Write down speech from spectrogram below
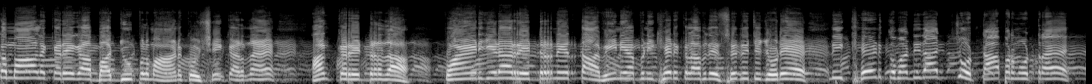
ਕਮਾਲ ਕਰੇਗਾ। ਬਾਜੂ ਭਲਵਾਨ ਕੋਸ਼ਿਸ਼ ਕਰਦਾ ਹੈ ਅੰਕ ਰੇਡਰ ਦਾ। ਪੁਆਇੰਟ ਜਿਹੜਾ ਰੇਡਰ ਨੇ ਧਾਵੀ ਨੇ ਆਪਣੀ ਖੇਡ ਕਲੱਬ ਦੇ ਹਿੱਸੇ ਦੇ ਵਿੱਚ ਜੋੜਿਆ ਹੈ। ਦੀ ਖੇਡ ਕਬੱਡੀ ਦਾ ਝੋਟਾ ਪ੍ਰਮੋਟਰ ਹੈ।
